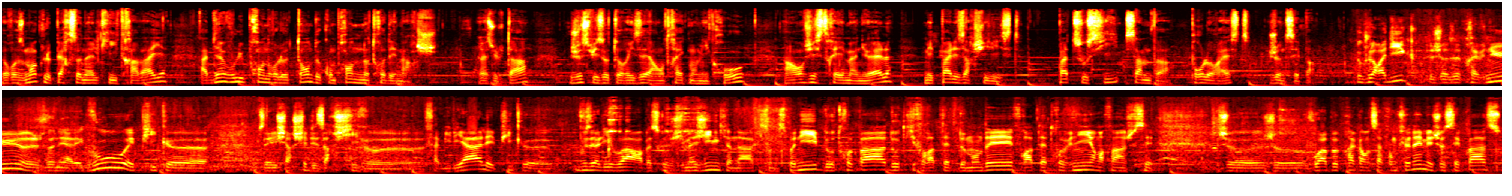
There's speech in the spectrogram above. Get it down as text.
Heureusement que le personnel qui y travaille a bien voulu prendre le temps de comprendre notre démarche. Résultat, je suis autorisé à entrer avec mon micro, à enregistrer Emmanuel, mais pas les archivistes. Pas de souci, ça me va. Pour le reste, je ne sais pas. Donc je leur ai dit que je les ai prévenus, euh, je venais avec vous, et puis que vous allez chercher des archives euh, familiales, et puis que vous alliez voir, parce que j'imagine qu'il y en a qui sont disponibles, d'autres pas, d'autres qu'il faudra peut-être demander, il faudra peut-être revenir, enfin je sais, je, vois à peu près comment ça fonctionnait, mais je sais pas ce,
